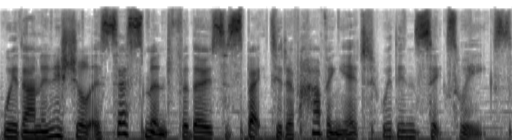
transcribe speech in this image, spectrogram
with an initial assessment for those suspected of having it within six weeks.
